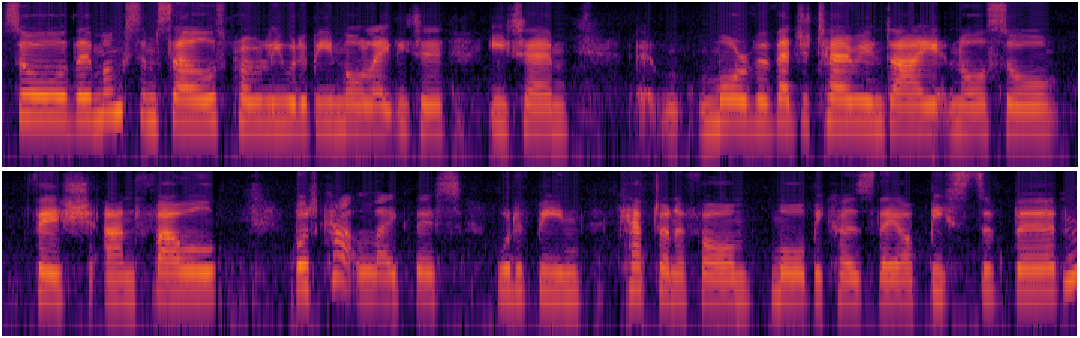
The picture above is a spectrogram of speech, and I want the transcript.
So the monks themselves probably would have been more likely to eat um, uh, more of a vegetarian diet and also fish and fowl. But cattle like this would have been kept on a farm more because they are beasts of burden.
